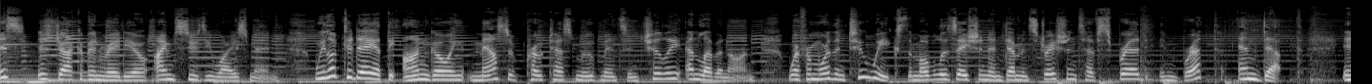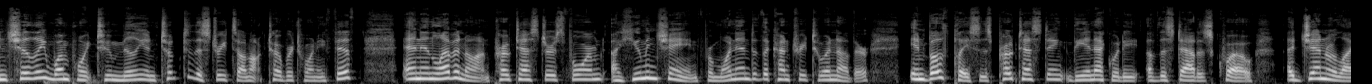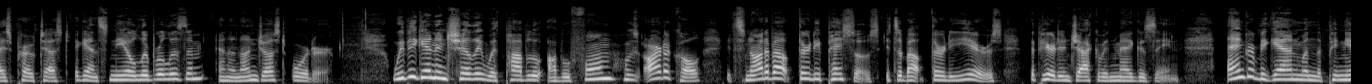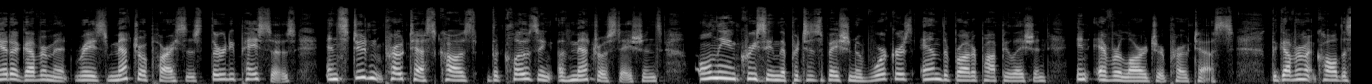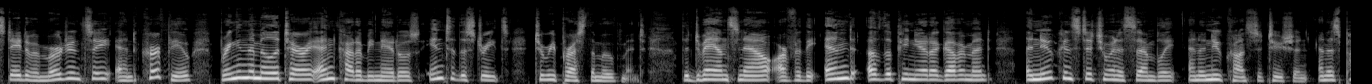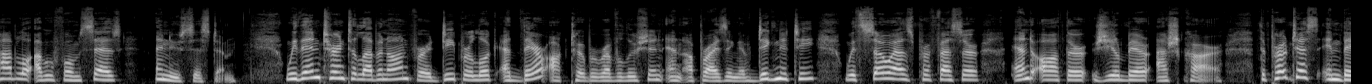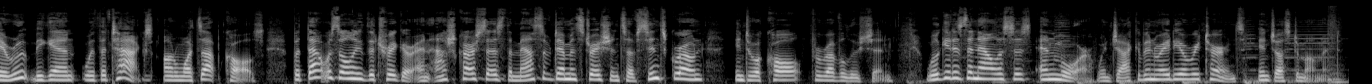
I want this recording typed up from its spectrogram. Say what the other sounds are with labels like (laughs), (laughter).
This is Jacobin Radio. I'm Suzi Weissman. We look today at the ongoing massive protest movements in Chile and Lebanon, where for more than two weeks the mobilization and demonstrations have spread in breadth and depth. In Chile, 1.2 million took to the streets on October 25th, and in Lebanon, protesters formed a human chain from one end of the country to another, in both places protesting the inequity of the status quo, a generalized protest against neoliberalism and an unjust order. We begin in Chile with Pablo Abufom, whose article, It's Not About 30 Pesos, It's About 30 Years, appeared in Jacobin magazine. Anger began when the Piñera government raised metro prices 30 pesos, and student protests caused the closing of metro stations, only increasing the participation of workers and the broader population in ever larger protests. The government called a state of emergency and curfew, bringing the military and carabineros into the streets to repress the movement. The demands now are for the end of the Piñera government, a new constituent assembly, and a new constitution. And as Pablo Abufom says, a new system. We then turn to Lebanon for a deeper look at their October Revolution and Uprising of Dignity with SOAS professor and author Gilbert Achcar. The protests in Beirut began with attacks on WhatsApp calls, but that was only the trigger, and Achcar says the massive demonstrations have since grown into a call for revolution. We'll get his analysis and more when Jacobin Radio returns in just a moment.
